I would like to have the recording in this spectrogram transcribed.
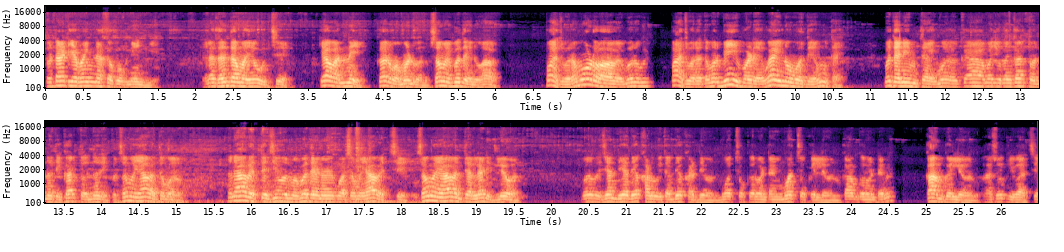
તો ટાંટિયા ભાઈ નાખે કોઈક નેનીએ એટલે ધંધામાં એવું જ છે. કહેવાનું નહીં, કરવા માંડવાનું. સમય બધાનો આવે. પાંચ વર્ષ મોડો આવે, બરોબર? પાંચ વર્ષ તમારે ભી પડે કાંઈ ન વધે, શું થાય? બધાને એમ થાય કે આ બાજુ કંઈ કરતો જ નથી, કરતો જ નથી, પણ સમય આવે તમારો. અને આવે જ તે જીવનમાં બધાનો એકવાર સમય આવે જ છે. સમય આવે ને ત્યારે લડી જ લેવાનું. બરાબર જેને જ્યાં દેખાડવું હોય ત્યાં દેખાડી દેવાનું. મોજ શોખ કરવાના ટાઈમે મોજ છો કરી લેવાનું. કામ કરવાના ટાઈમે કામ કરી લેવાનું. આ સોખી વાત છે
